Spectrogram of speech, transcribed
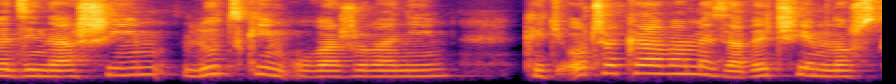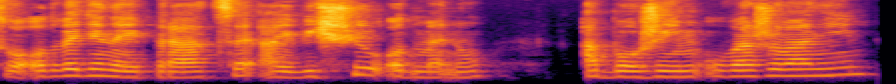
medzi naším ľudským uvažovaním, keď očakávame za väčšie množstvo odvedenej práce aj vyššiu odmenu – a Božím uvažovaním,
